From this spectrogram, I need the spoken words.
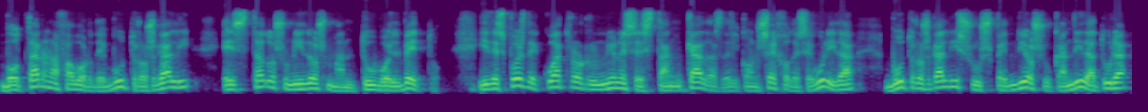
votaron a favor de Butros Ghali, Estados Unidos mantuvo el veto. Y después de cuatro reuniones estancadas del Consejo de Seguridad, Butros Ghali suspendió su candidatura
